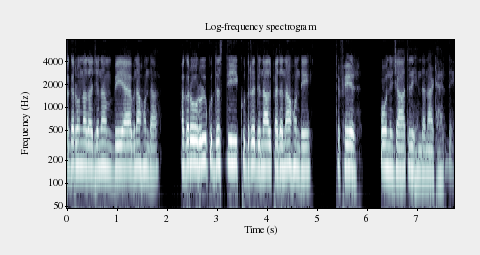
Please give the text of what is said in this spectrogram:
ਅਗਰ ਉਹਨਾਂ ਦਾ ਜਨਮ ਬੇਅਬ ਨਾ ਹੁੰਦਾ, ਅਗਰ ਉਹ ਰੂਲ ਕੁਦਸ ਦੀ ਕੁਦਰਤ ਦੇ ਨਾਲ ਪੈਦਾ ਨਾ ਹੁੰਦੇ, ਤੇ ਫਿਰ ਉਹ ਨਜਾਤ ਦੇਹਿੰਦਾ ਨਾ ਠਹਿਰਦੇ।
